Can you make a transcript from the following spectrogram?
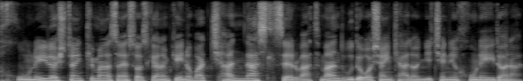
خونه ای داشتن که من اصلا احساس کردم که اینا باید چند نسل ثروتمند بوده باشن که الان یه چنین خونه ای دارن.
